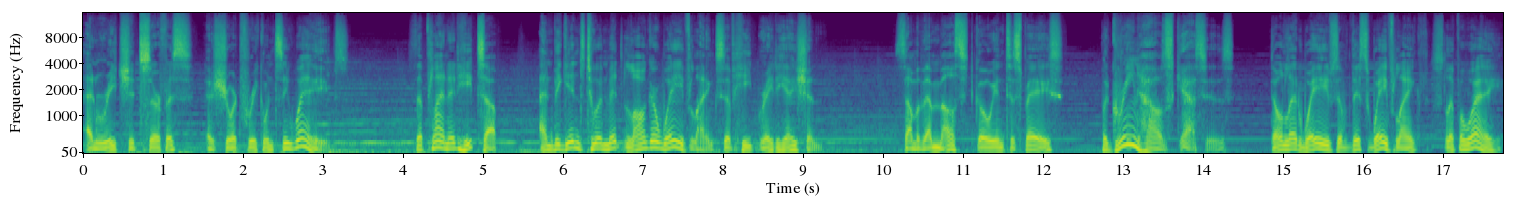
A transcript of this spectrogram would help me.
and reach its surface as short frequency waves. The planet heats up and begins to emit longer wavelengths of heat radiation. Some of them must go into space, but greenhouse gases don't let waves of this wavelength slip away,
